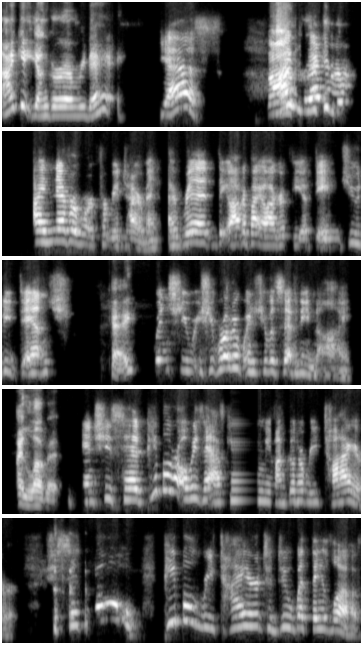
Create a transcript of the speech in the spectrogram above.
I get younger every day. Yes. I'm I working never, I never worked for retirement. I read the autobiography of Dame Judi Dench Okay. when she she wrote it when she was 79. I love it. And she said, People are always asking me if I'm going to retire. She said, No, people retire to do what they love.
